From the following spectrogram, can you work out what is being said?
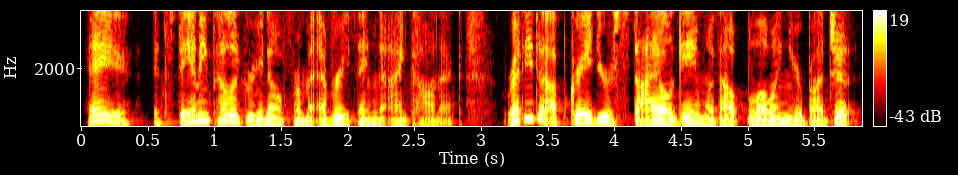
Hey, it's Danny Pellegrino from Everything Iconic. Ready to upgrade your style game without blowing your budget?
